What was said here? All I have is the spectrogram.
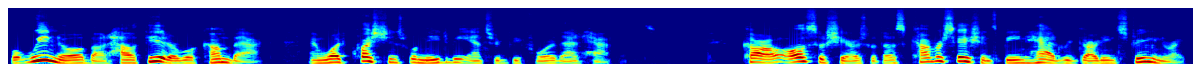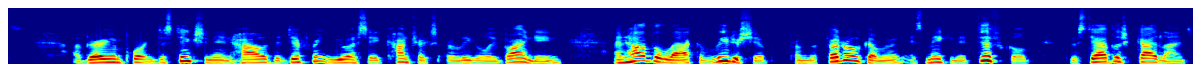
what we know about how theater will come back and what questions will need to be answered before that happens. Carl also shares with us conversations being had regarding streaming rights, a very important distinction in how the different USA contracts are legally binding, and how the lack of leadership from the federal government is making it difficult to establish guidelines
